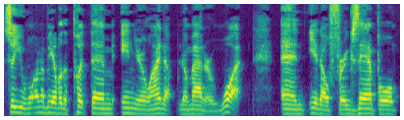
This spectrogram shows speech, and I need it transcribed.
So you want to be able to put them in your lineup no matter what. And, you know, for example,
